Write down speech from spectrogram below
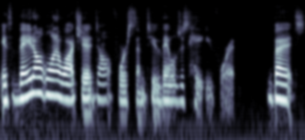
If they don't want to watch it, don't force them to. They will just hate you for it. But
